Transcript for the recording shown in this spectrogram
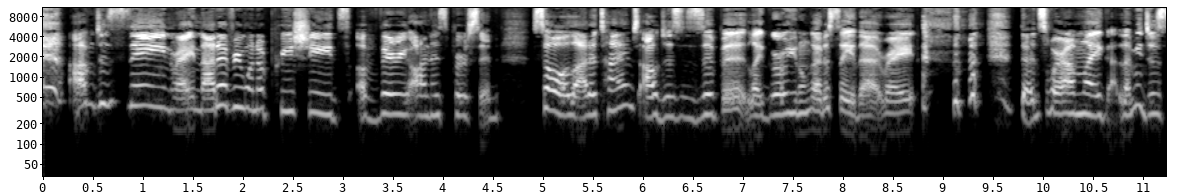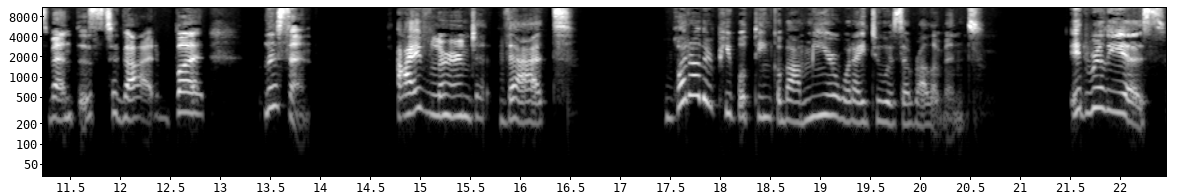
I'm just saying, right? Not everyone appreciates a very honest person. So a lot of times I'll just zip it like, girl, you don't got to say that, right? That's where I'm like, let me just vent this to God. But listen, I've learned that what other people think about me or what I do is irrelevant. It really is.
